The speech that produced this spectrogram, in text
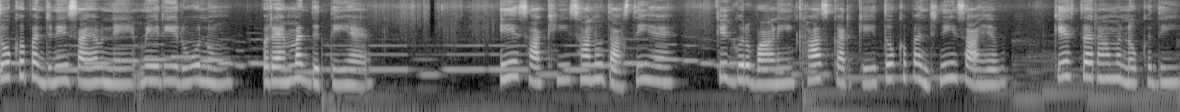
ਦੁੱਖ ਭੰਜਨੀ ਸਾਹਿਬ ਨੇ ਮੇਰੀ ਰੂਹ ਨੂੰ ਰਹਿਮਤ ਦਿੱਤੀ ਹੈ। ਇਹ ਸਾਖੀ ਸਾਨੂੰ ਦੱਸਦੀ ਹੈ ਕਿ ਗੁਰਬਾਣੀ ਖਾਸ ਕਰਕੇ ਦੁੱਖ ਭੰਜਨੀ ਸਾਹਿਬ ਕਿਸ ਤਰ੍ਹਾਂ ਮਨੁੱਖ ਦੀ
